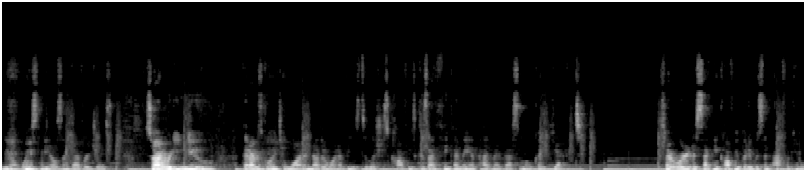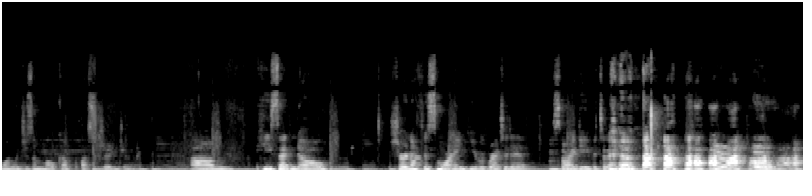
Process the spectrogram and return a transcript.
You don't waste meals and beverages. So I already knew that I was going to want another one of these delicious coffees because I think I may have had my best mocha yet. So I ordered a second coffee, but it was an African one, which is a mocha plus ginger. Um, he said no. Sure enough, this morning he regretted it, so I gave it to him. yeah. Oh,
